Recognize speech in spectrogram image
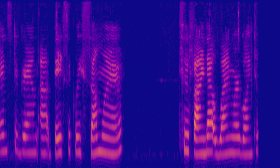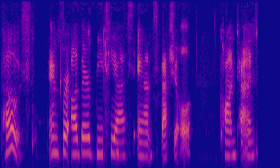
Instagram at basically somewhere to find out when we're going to post and for other BTS and special content.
